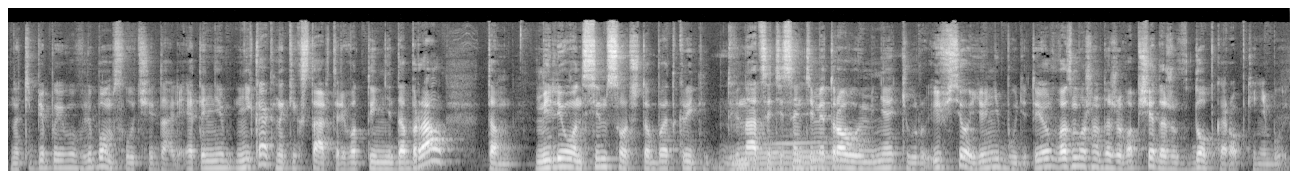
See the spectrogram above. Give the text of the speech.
но тебе бы его в любом случае дали. Это не, не как на Кикстартере, вот ты не добрал там миллион семьсот, чтобы открыть 12-сантиметровую миниатюру, и все, ее не будет. Ее, возможно, даже вообще даже в доп. коробке не будет.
